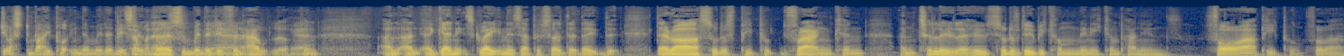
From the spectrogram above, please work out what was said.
just by putting them with a different someone person with a different outlook Yeah. and. And, and again, it's great in this episode that they that there are sort of people, Frank and and Tallulah, who sort of do become mini companions for our people, for our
